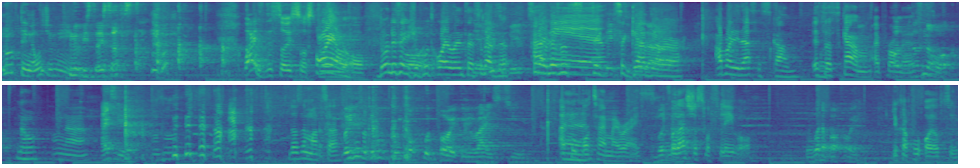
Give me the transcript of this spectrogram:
Nothing. What do you mean? Maybe soy sauce. Why is this soy sauce throwing you Oil. off? Don't they say you should oh. put oil inside so Yeah, that, the, so that it doesn't mean- stick together? Apparently that's a scam. It's a scam, I Does promise. it not work? No. Nah, I see it. Mm-hmm. doesn't matter. But you know some people put, put oil in rice too. I put butter in my rice. Butter. But that's just for flavor. But what about oil? You can put oil too.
